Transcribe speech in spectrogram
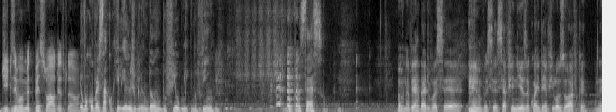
de desenvolvimento pessoal dentro da ordem? Eu vou conversar com aquele anjo grandão do filme no fim. do processo. Bom, na verdade você você se afiniza com a ideia filosófica, né?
